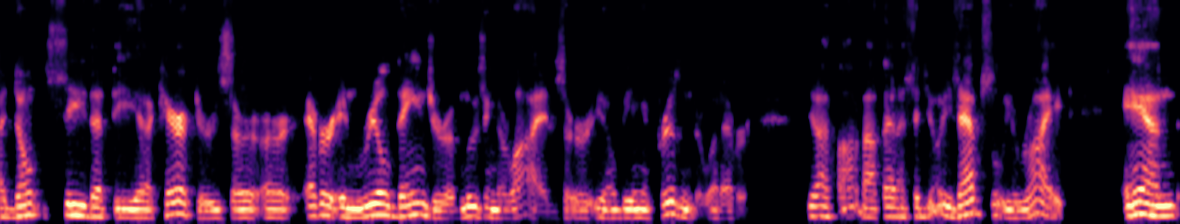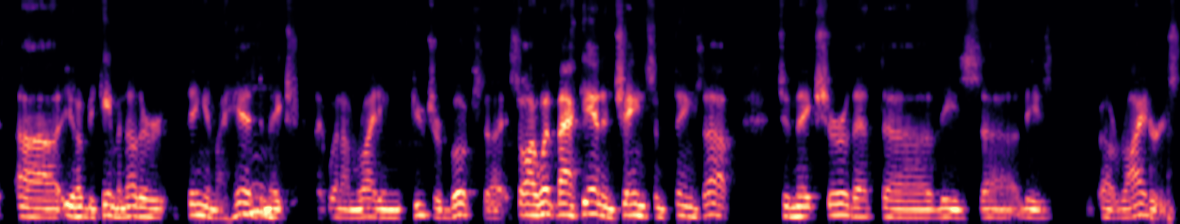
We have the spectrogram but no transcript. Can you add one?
I don't see that the uh, characters are, are ever in real danger of losing their lives or you know being imprisoned or whatever. You know i thought about that. I said you know he's absolutely right. And uh, you know became another thing in my head mm. to hmm. make sure that when i'm writing future books that I, so i went back in and changed some things up to make sure that uh, these uh, these uh, writers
